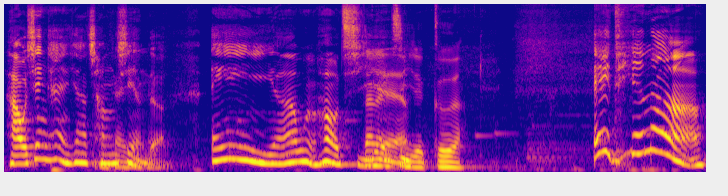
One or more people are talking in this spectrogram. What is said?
好，我先看一下昌宪的。哎呀，我很好奇耶。自己的歌啊。哎天哪！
